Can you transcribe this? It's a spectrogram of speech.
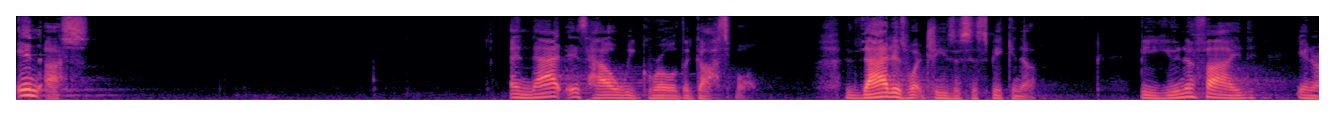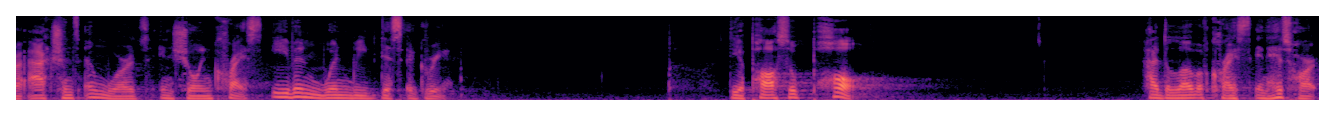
in us. And that is how we grow the gospel. That is what Jesus is speaking of. Be unified in our actions and words in showing Christ, even when we disagree. The Apostle Paul had the love of Christ in his heart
